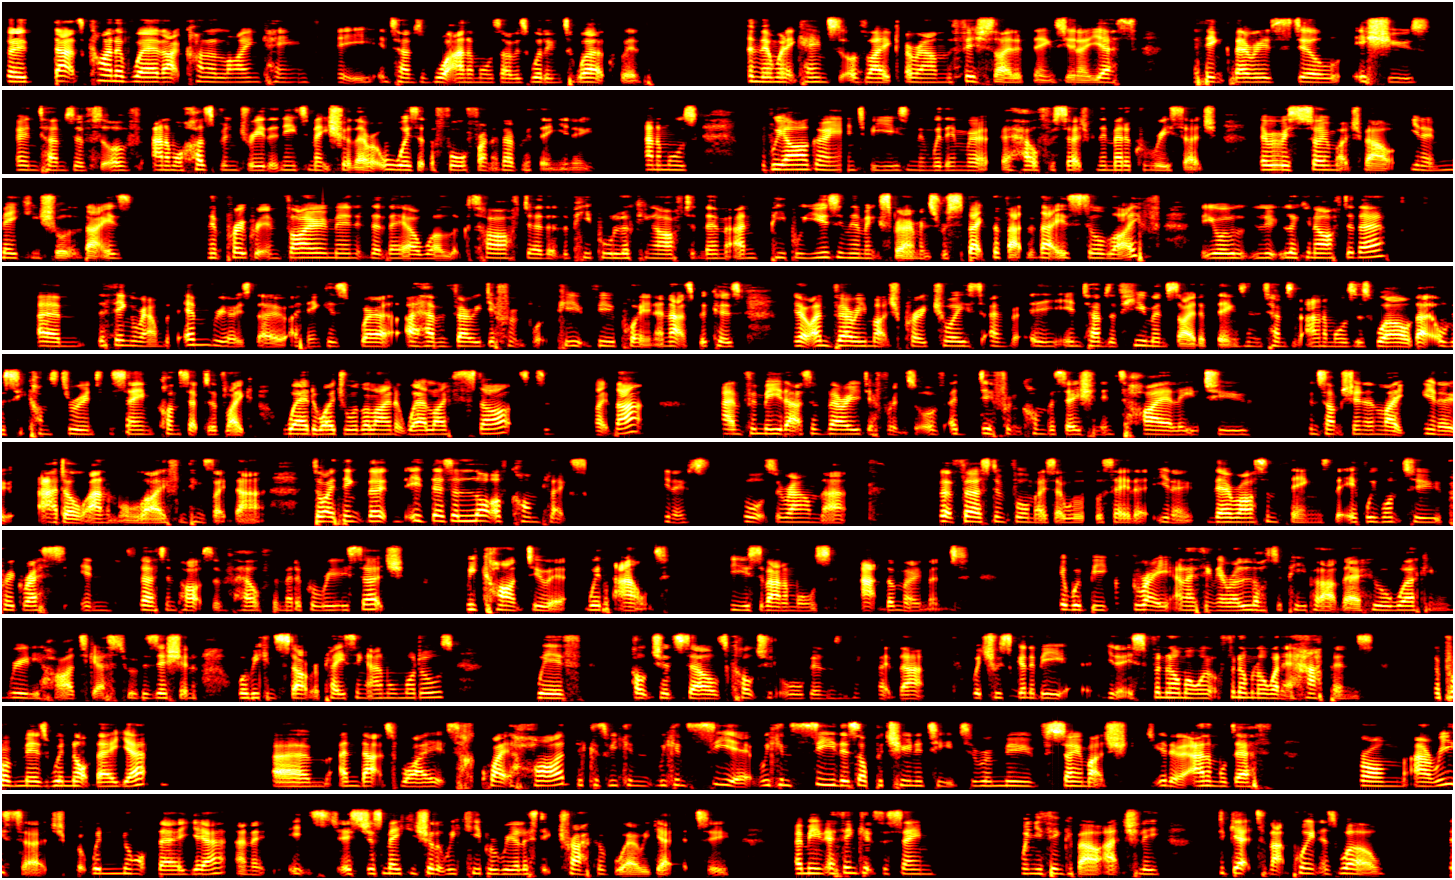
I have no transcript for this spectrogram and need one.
So that's kind of where that kind of line came for me in terms of what animals I was willing to work with. And then when it came sort of like around the fish side of things, you know, yes, I think there is still issues in terms of sort of animal husbandry that need to make sure they're always at the forefront of everything. You know, animals, if we are going to be using them within re- uh, health research, within medical research, there is so much about, you know, making sure that that is an appropriate environment, that they are well looked after, that the people looking after them and people using them in experiments respect the fact that that is still life that you're lo- looking after there. Um, the thing around with embryos, though, I think is where I have a very different viewpoint, and that's because you know I'm very much pro-choice, and in terms of human side of things, and in terms of animals as well, that obviously comes through into the same concept of like where do I draw the line at where life starts, like that. And for me, that's a very different sort of a different conversation entirely to consumption and like you know adult animal life and things like that. So I think that it, there's a lot of complex, you know, thoughts around that but first and foremost, I will say that you know there are some things that if we want to progress in certain parts of health and medical research, we can't do it without the use of animals at the moment. It would be great, and I think there are a lot of people out there who are working really hard to get us to a position where we can start replacing animal models with cultured cells, cultured organs, and things like that, which was going to be, you know, it's phenomenal, phenomenal when it happens. The problem is we're not there yet, um, and that's why it's quite hard because we can we can see it. We can see this opportunity to remove so much you know animal death from our research but we're not there yet. And it, it's it's just making sure that we keep a realistic track of where we get to. I mean i think it's the same when you think about actually to get to that point as well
